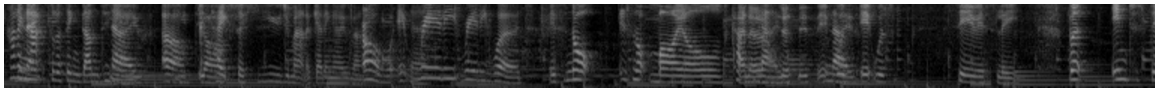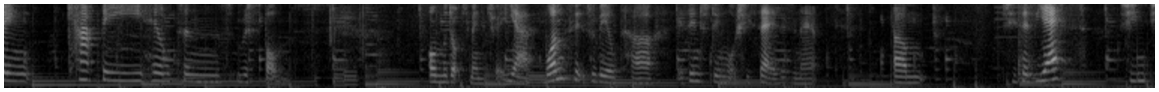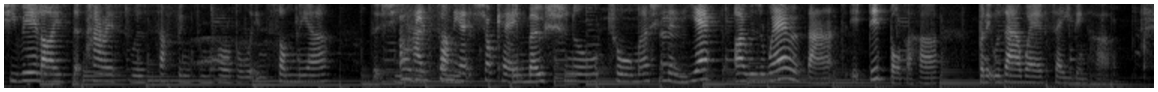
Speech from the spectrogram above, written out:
having you know- that sort of thing done to No. you, Oh, you- it takes a huge amount of getting over. oh, it Yeah. really, really would. It's not. It's not mild, kind of. No. Just it. It No. was. It was seriously, but interesting. Kathy Hilton's response on the documentary. Yeah. Once it's revealed to her, it's interesting what she says, isn't it? Um, she says yes. She she realised that Paris was suffering from horrible insomnia, that she Oh, the had insomnia some is shocking. emotional trauma. She says, Mm. Yes, I was aware of that. It did bother her, but it was our way of saving her.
